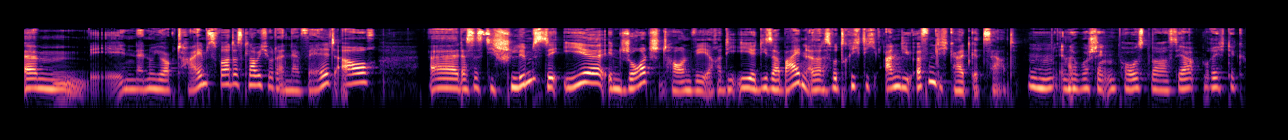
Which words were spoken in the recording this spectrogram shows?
ähm, in der New York Times war das, glaube ich, oder in der Welt auch äh, dass es die schlimmste Ehe in Georgetown wäre, die Ehe dieser beiden. Also das wird richtig an die Öffentlichkeit gezerrt. Mhm, in der Washington Post war es, ja, richtig.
